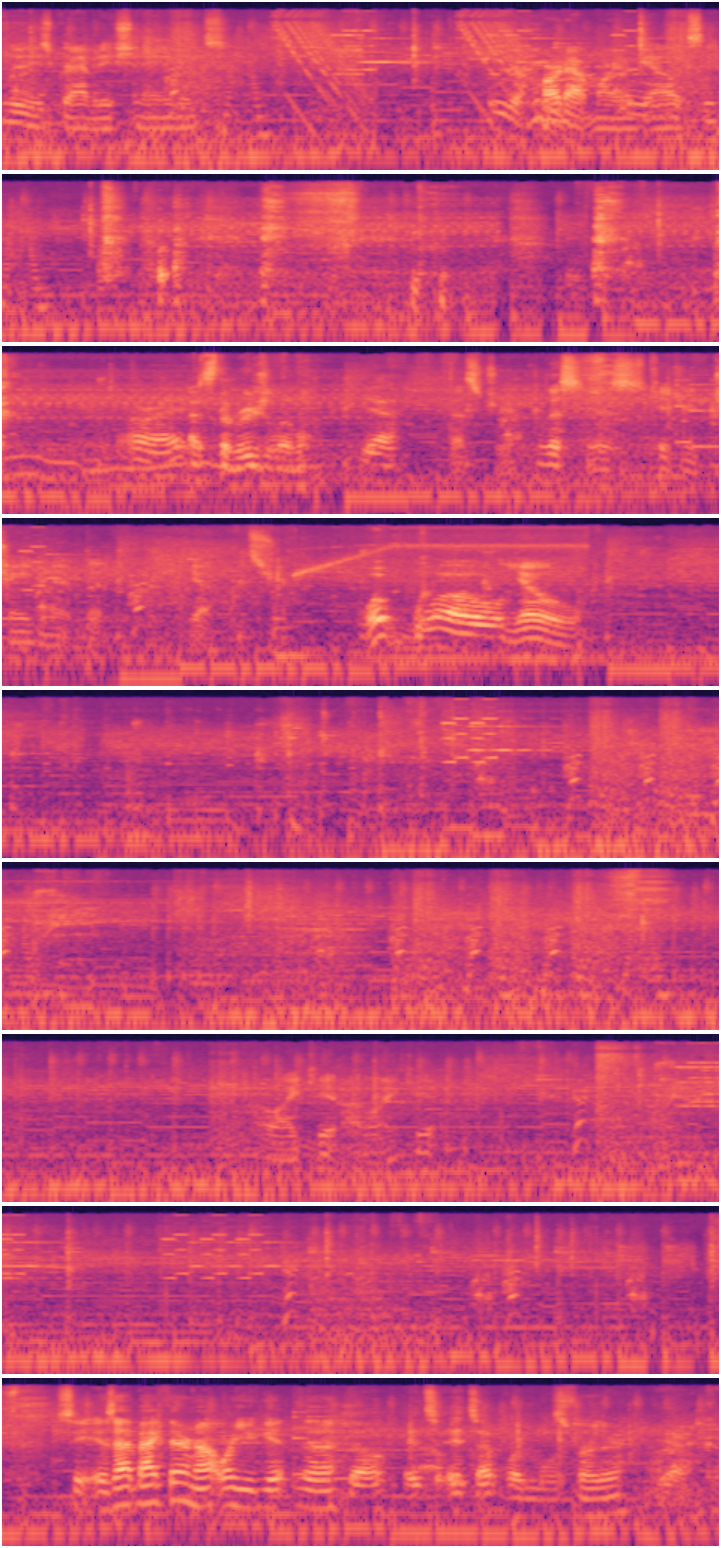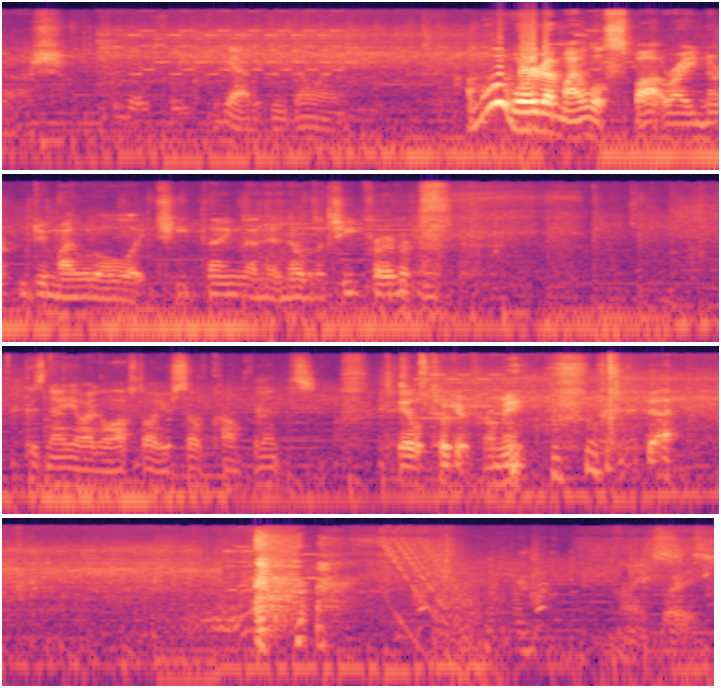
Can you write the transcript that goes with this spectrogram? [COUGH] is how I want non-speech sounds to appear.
We'll do these gravity shenanigans. Get your heart out, Mario Galaxy. [LAUGHS] Alright. That's the Rouge level. Yeah. That's true. This is kids are changing it, but yeah, that's true. Whoa. Whoa. Yo. That back there not where you get the... No, it's it's up one more. It's further? Yeah. Gosh. You gotta do, don't worry. I'm a little worried about my little spot where I do my little like cheat thing that I didn't know was a cheat forever. [LAUGHS] Because now you like lost all your self-confidence. Tails took it from me. Nice. [LAUGHS] Nice.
